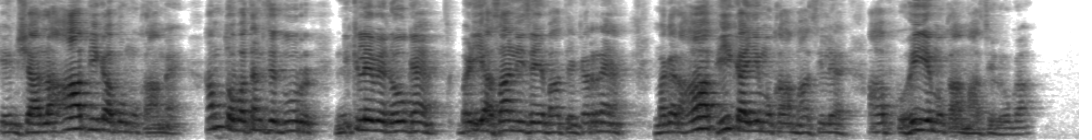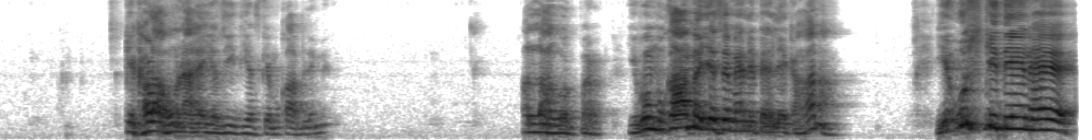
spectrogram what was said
کہ انشاءاللہ آپ ہی کا وہ مقام ہے۔ ہم تو وطن سے دور نکلے ہوئے لوگ ہیں، بڑی آسانی سے یہ باتیں کر رہے ہیں، مگر آپ ہی کا یہ مقام حاصل ہے، آپ کو ہی یہ مقام حاصل ہوگا کہ کھڑا ہونا ہے یزیدیت کے مقابلے میں۔ اللہ اکبر، یہ وہ مقام ہے جیسے میں نے پہلے کہا نا۔ یہ اس کی دین ہے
